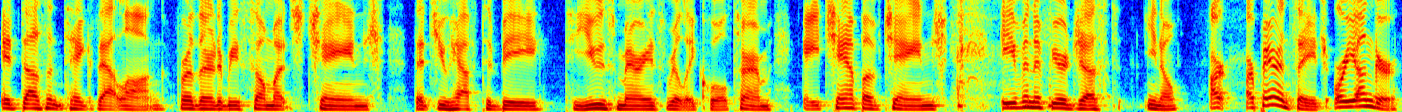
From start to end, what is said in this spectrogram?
it doesn't take that long for there to be so much change that you have to be, to use Mary's really cool term, a champ of change, even if you're just you know our, our parents' age or younger.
